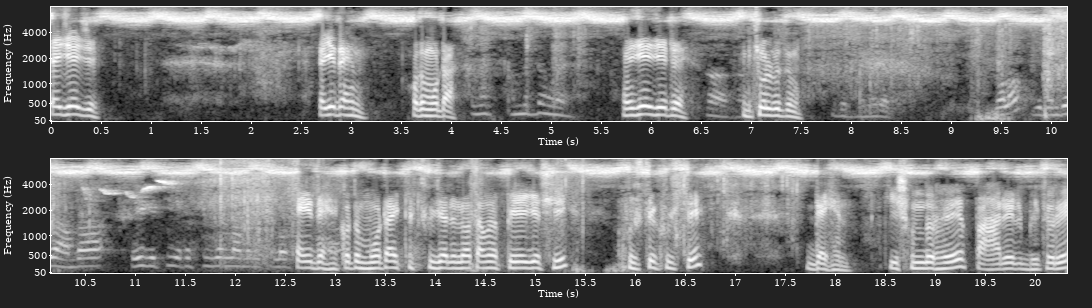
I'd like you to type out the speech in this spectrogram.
এই যে এই যে এই যে দেখেন কত মোটা এই যে এই যে এটা চলবে তো এই দেখেন, কত মোটা একটা চুইজারের লতা আমরা পেয়ে গেছি খুঁজতে খুঁজতে। দেখেন, কি সুন্দর হয়ে পাহাড়ের ভিতরে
